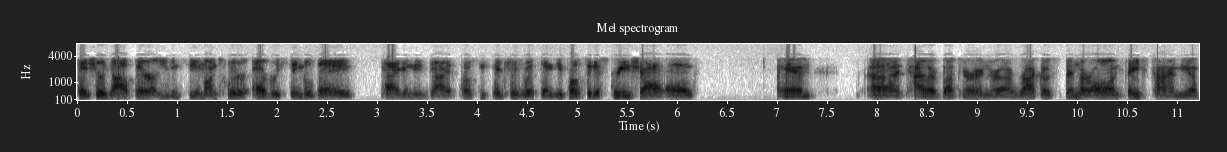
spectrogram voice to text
Fisher's out there. You can see him on Twitter every single day, tagging these guys, posting pictures with them. He posted a screenshot of him, uh, Tyler Buchner, and uh, Rocco Spindler all on FaceTime. You know,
